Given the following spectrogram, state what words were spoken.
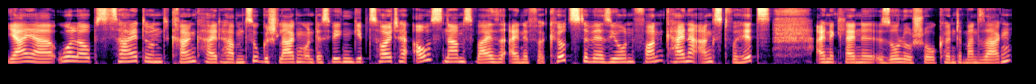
Ja, ja, Urlaubszeit und Krankheit haben zugeschlagen und deswegen gibt es heute ausnahmsweise eine verkürzte Version von Keine Angst vor Hits. Eine kleine Soloshow könnte man sagen,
